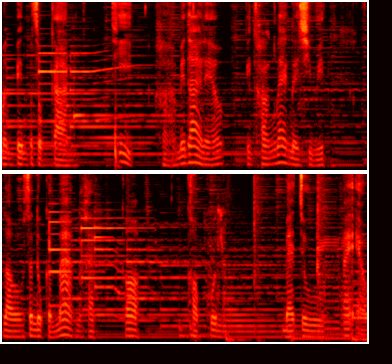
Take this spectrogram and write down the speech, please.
มันเป็นประสบการณ์ที่หาไม่ได้แล้วเป็นครั้งแรกในชีวิต เราสนุกกันมากนะครับ ก็ขอบคุณแบจูป้าแอล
